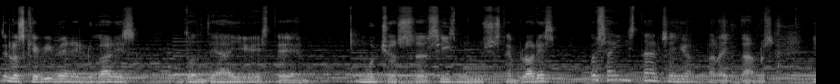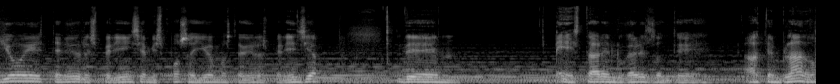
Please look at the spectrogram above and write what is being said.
De los que viven en lugares donde hay este, muchos eh, sismos, muchos temblores, pues ahí está el Señor para ayudarnos. Yo he tenido la experiencia, mi esposa y yo hemos tenido la experiencia de estar en lugares donde ha temblado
